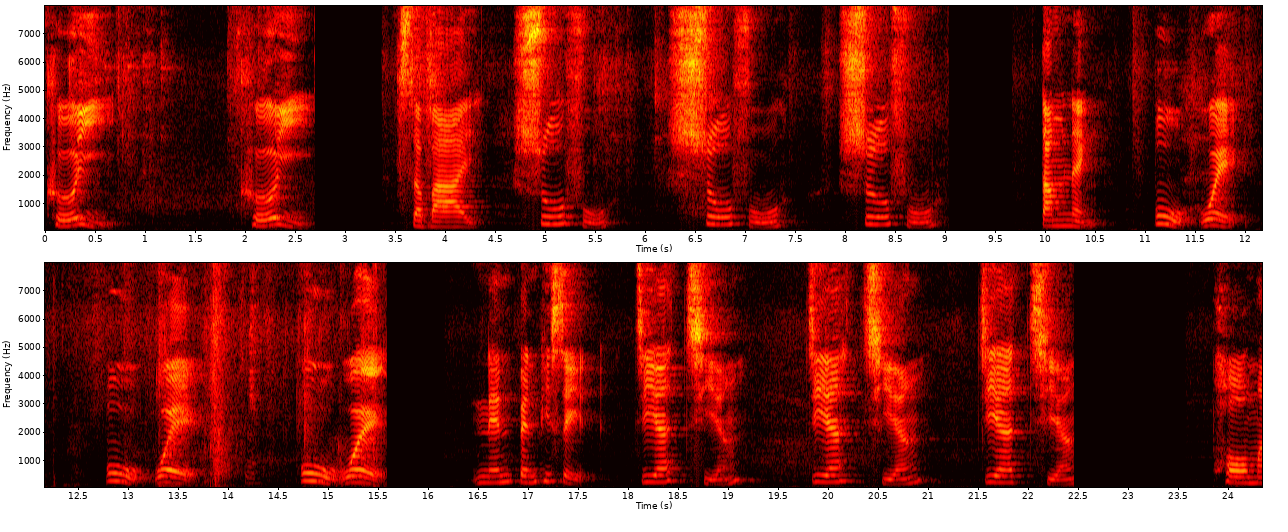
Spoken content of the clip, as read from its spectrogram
可以可以สบาย舒服舒服舒服ตำแหน่ง部位部位部位เน้นเป็นพิเศษเจียเฉียงเจียเฉียงเจียเฉียง พอไหม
